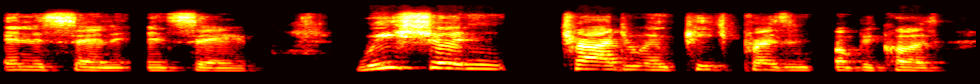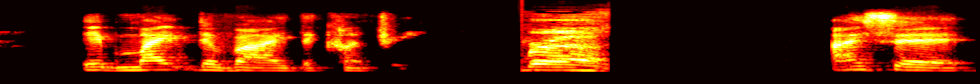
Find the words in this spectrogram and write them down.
in the Senate and say, we shouldn't try to impeach President Trump because it might divide the country. Bruh. I said,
